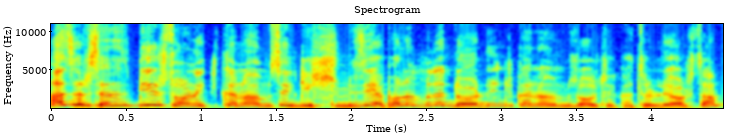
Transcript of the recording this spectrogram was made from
Hazırsanız bir sonraki kanalımıza geçişimizi yapalım. Bu da dördüncü kanalımız olacak hatırlıyorsam.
